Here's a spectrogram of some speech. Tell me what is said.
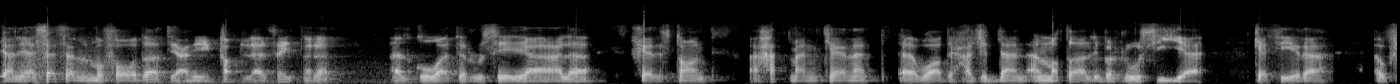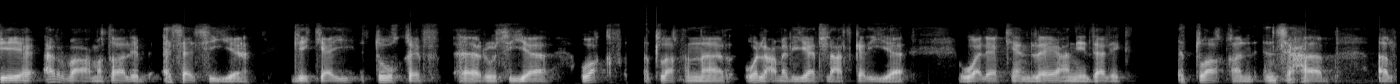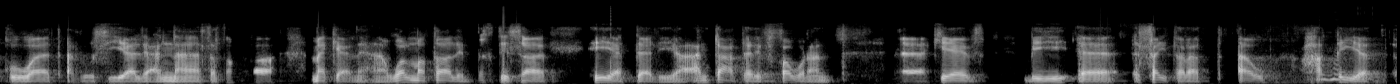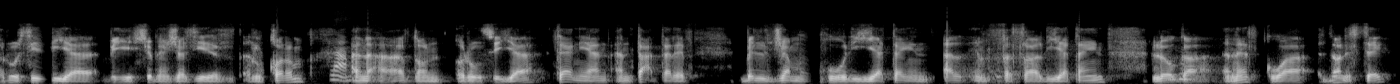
يعني أساسا المفاوضات يعني قبل سيطره القوات الروسية على خيرستون حتما كانت واضحة جدا المطالب الروسية كثيرة وفي أربع مطالب أساسية لكي توقف روسيا وقف إطلاق النار والعمليات العسكرية ولكن لا يعني ذلك اطلاقا انسحاب القوات الروسية لأنها ستبقى مكانها. والمطالب باختصار هي التالية. أن تعترف فورا آه، كييف بسيطرة أو حقية روسية بشبه جزيرة القرم. نعم. أنها أرض روسية. ثانيا أن تعترف بالجمهوريتين الانفصاليتين لوغانسك ودونستيك.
